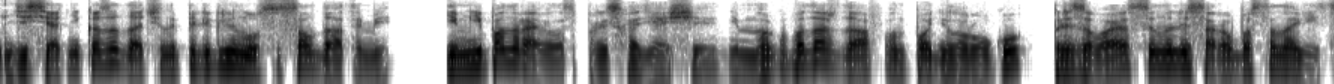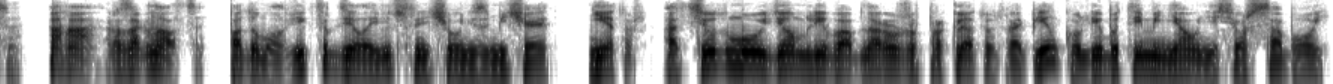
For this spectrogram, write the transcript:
Десятник озадаченно переглянулся с солдатами им не понравилось происходящее. Немного подождав, он поднял руку, призывая сына лесоруба остановиться. «Ага, разогнался», — подумал Виктор, делая вид, что ничего не замечает. «Нет уж, отсюда мы уйдем, либо обнаружив проклятую тропинку, либо ты меня унесешь с собой.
